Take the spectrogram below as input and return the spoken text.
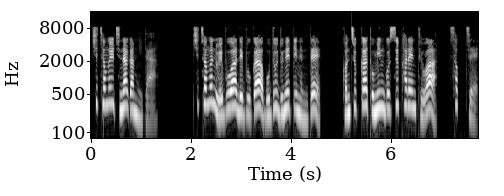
시청을 지나갑니다. 시청은 외부와 내부가 모두 눈에 띄는데 건축가 도밍구스 파렌트와 석재,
